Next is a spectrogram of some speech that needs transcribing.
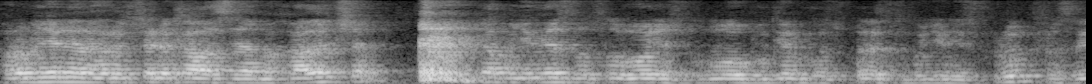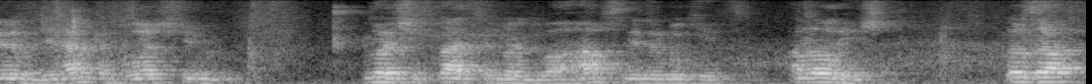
Громадянина Грицюляка Василя Михайловича для будівництва обслуговування житлового будинку господарської будівлі споруд присадибна ділянка площі 01602 га в селі Требухівці. Аналогічно. Хто за?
